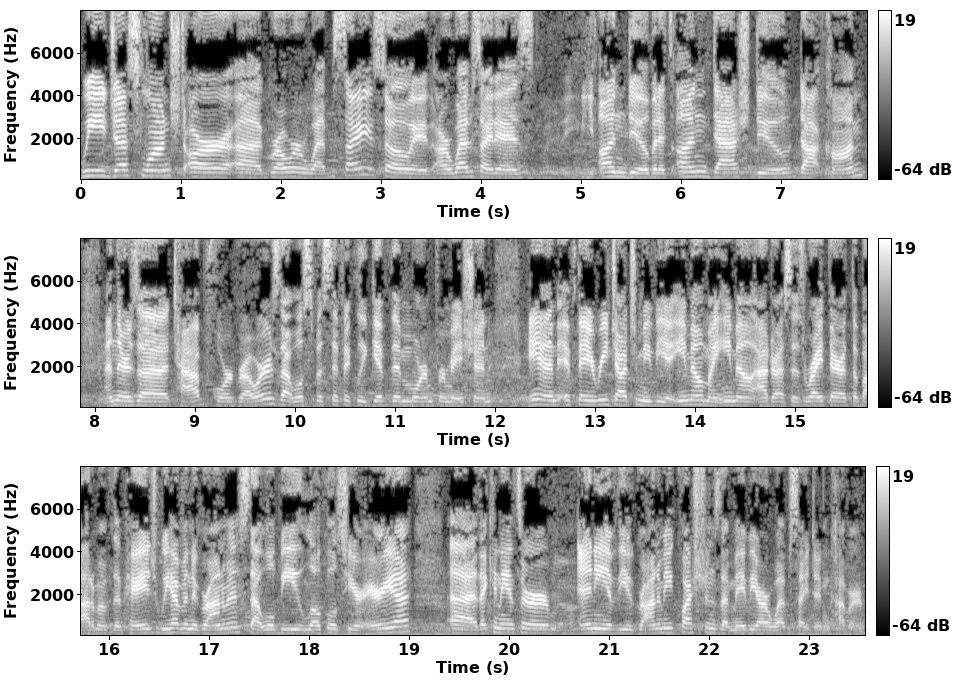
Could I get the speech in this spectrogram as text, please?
We just launched our uh, grower website. So it, our website is undo, but it's un-do.com, and there's a tab for growers that will specifically give them more information. And if they reach out to me via email, my email address is right there at the bottom of the page. We have an agronomist that will be local to your area uh, that can answer any of the agronomy questions that maybe our website didn't cover.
